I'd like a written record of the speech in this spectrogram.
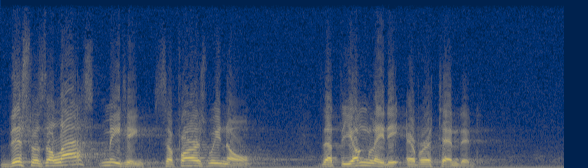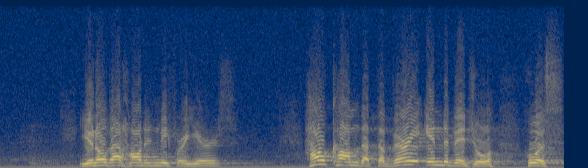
This was the last meeting, so far as we know, that the young lady ever attended. You know, that haunted me for years. How come that the very individual who was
